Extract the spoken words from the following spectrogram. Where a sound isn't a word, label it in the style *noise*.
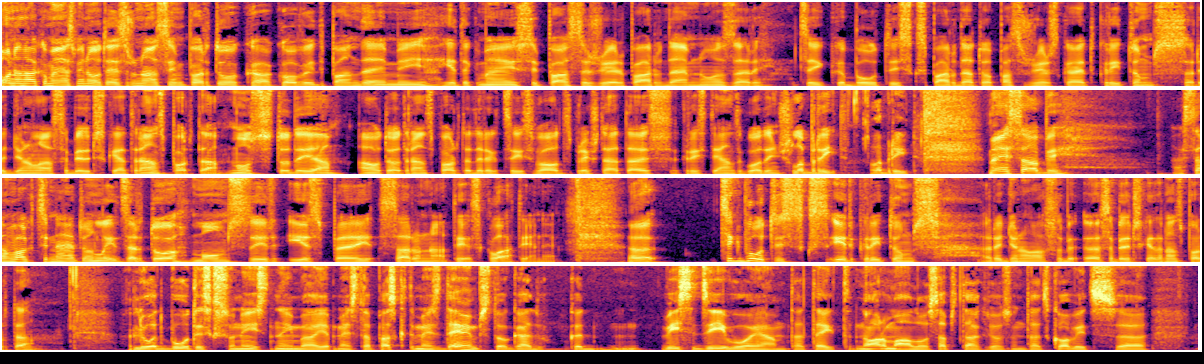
Un nākamajās minūtēs runāsim par to, kā Covid pandēmija ietekmējusi pasažieru pārvadājumu nozari, cik būtisks pārvadāto pasažieru skaitu kritums reģionālā sabiedriskajā transportā. Mūsu studijā autotransporta direkcijas valdes priekšstādājs Kristiāns Godiņš. Labrīt! Labrīt! Mēs abi esam vakcinēti, un līdz ar to mums ir iespēja sarunāties klātienē. Cik būtisks ir kritums reģionālā sabiedriskajā transportā? Ļoti būtisks. Un īstenībā, ja mēs tā paskatāmies 19. gadu, kad visi dzīvojām teikt, normālos apstākļos un tāds covid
